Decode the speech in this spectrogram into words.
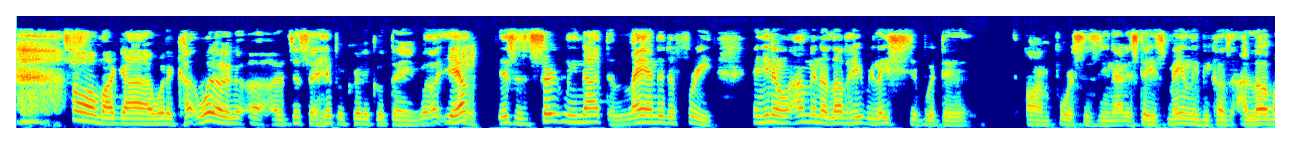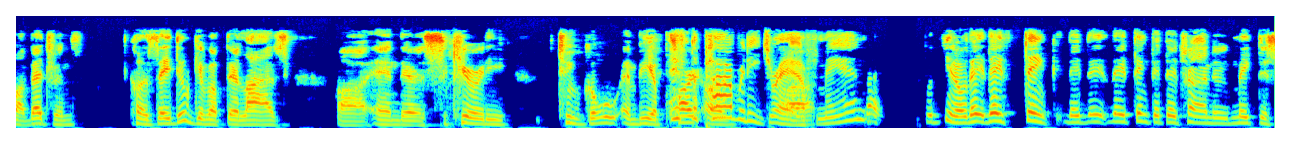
oh my God, what a what a, a just a hypocritical thing. Well, yep, mm. this is certainly not the land of the free. And you know, I'm in a love hate relationship with the armed forces of the United States, mainly because I love our veterans, because they do give up their lives uh, and their security to go and be a part it's the poverty of, draft, uh, man. Right. But you know, they they think they, they they think that they're trying to make this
